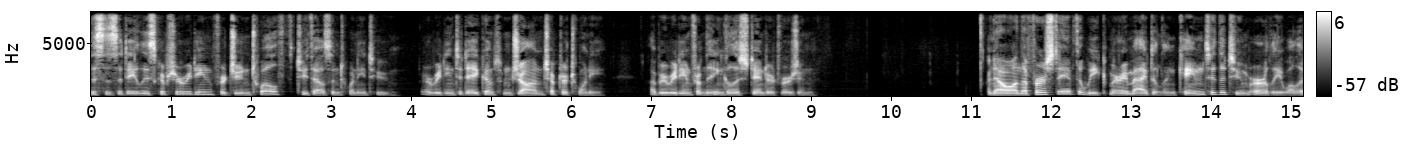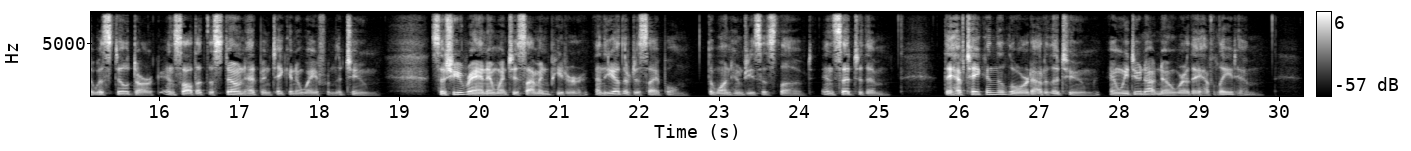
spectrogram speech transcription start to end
This is a daily scripture reading for June 12th, 2022. Our reading today comes from John chapter 20. I'll be reading from the English Standard Version. Now, on the first day of the week, Mary Magdalene came to the tomb early while it was still dark and saw that the stone had been taken away from the tomb. So she ran and went to Simon Peter and the other disciple, the one whom Jesus loved, and said to them, They have taken the Lord out of the tomb, and we do not know where they have laid him.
